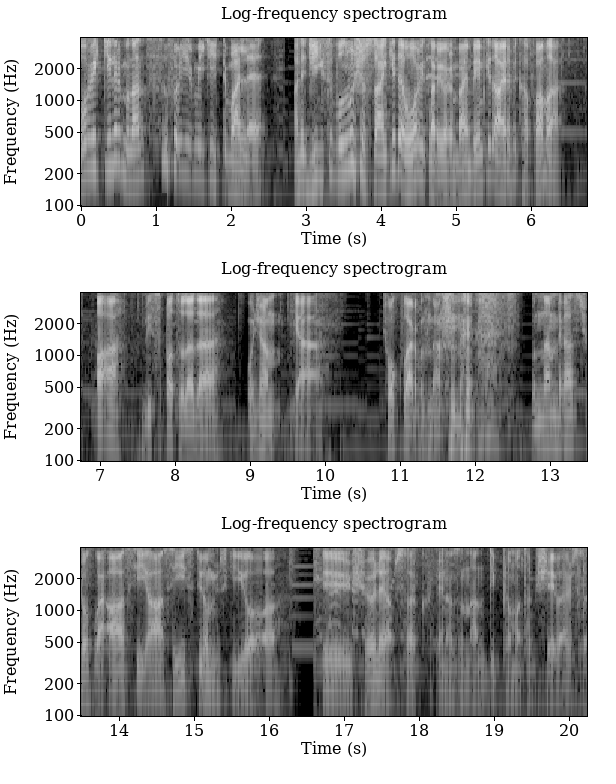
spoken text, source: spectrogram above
Warwick gelir mi lan? 0.22 ihtimalle. Hani Jinx'i bulmuşuz sanki de Warwick arıyorum. Ben benimki de ayrı bir kafa ama. Aa, bir spatula da. Hocam ya çok var bundan. bundan biraz çok var. AC, AC istiyor muyuz ki? Yo. Ee, şöyle yapsak en azından diplomata bir şey verse.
